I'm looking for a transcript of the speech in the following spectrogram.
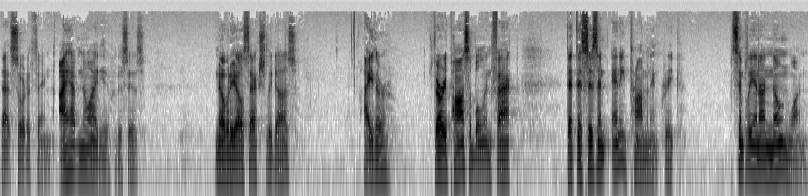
that sort of thing. I have no idea who this is. Nobody else actually does either. It's very possible, in fact, that this isn't any prominent Greek, simply an unknown one,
